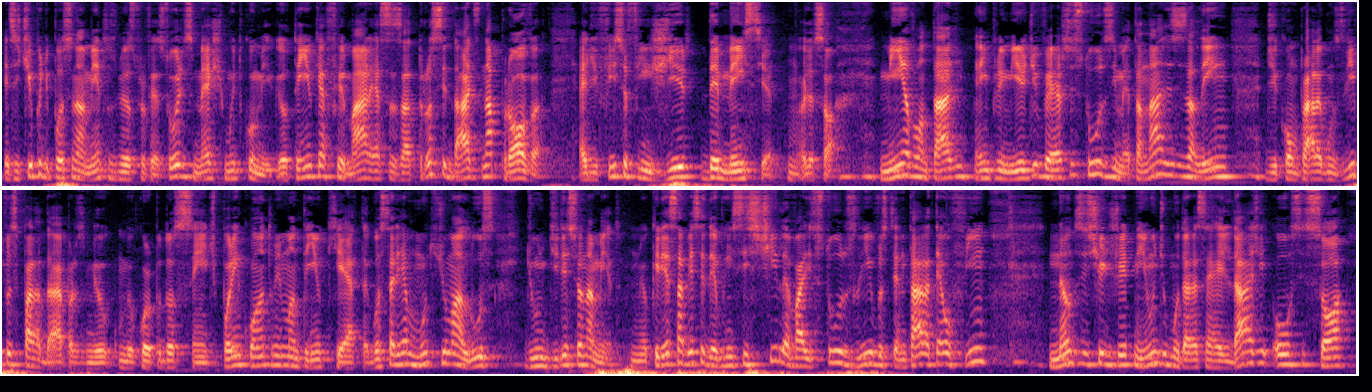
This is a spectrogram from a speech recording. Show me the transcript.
Esse tipo de posicionamento dos meus professores mexe muito comigo. Eu tenho que afirmar essas atrocidades na prova. É difícil fingir demência. Hum, olha só. Minha vontade é imprimir diversos estudos e meta-análises, além de comprar alguns livros para dar para o meu, o meu corpo docente. Por enquanto, me mantenho quieta. Gostaria muito de uma luz, de um direcionamento. Eu queria saber se devo insistir, levar estudos, livros, tentar até o fim não desistir de jeito nenhum de mudar essa realidade ou se só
